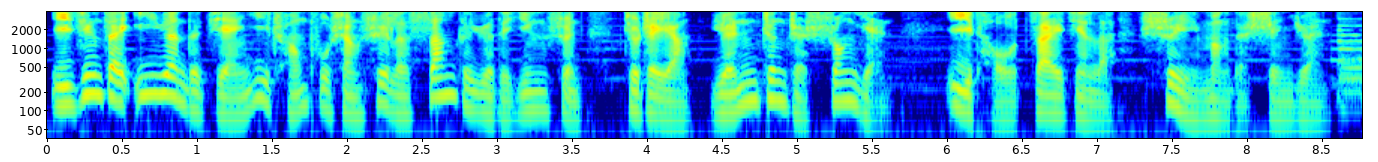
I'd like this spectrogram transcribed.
已经在医院的简易床铺上睡了三个月的英顺，就这样圆睁着双眼，一头栽进了睡梦的深渊。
